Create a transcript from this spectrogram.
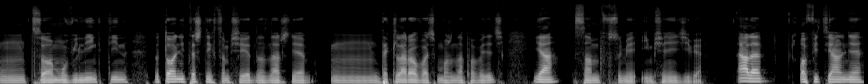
um, co mówi LinkedIn, no to oni też nie chcą się jednoznacznie deklarować, można powiedzieć. Ja sam w sumie im się nie dziwię. Ale oficjalnie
